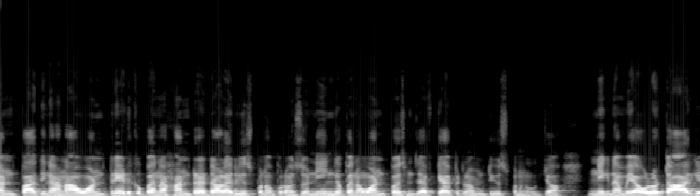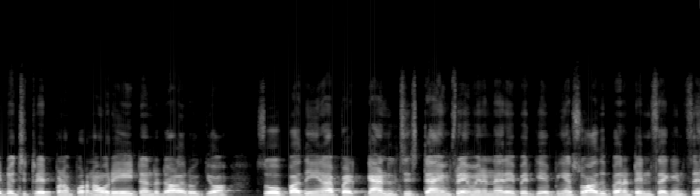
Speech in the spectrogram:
அண்ட் பார்த்தீங்கன்னா நான் ஒன் ட்ரேடுக்கு பார்த்தீங்கன்னா ஹண்ட்ரட் டாலர் யூஸ் பண்ண போகிறோம் ஸோ நீங்கள் பார்த்தீங்கன்னா one percent of capital amount use பண்ணுங்க ஓகேவா இன்றைக்கி நம்ம எவ்வளோ டார்கெட் வச்சு ட்ரேட் பண்ண போகிறோம்னா ஒரு எயிட் ஹண்ட்ரட் டாலர் ஓகேவா ஸோ பார்த்தீங்கன்னா இப்போ கேண்டில் சிக்ஸ் டைம் ஃப்ரேம் வேணும் நிறைய பேர் கேட்பீங்க ஸோ அது பார்த்தீங்கன்னா டென் செகண்ட்ஸு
